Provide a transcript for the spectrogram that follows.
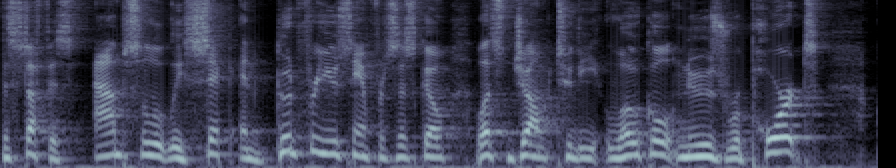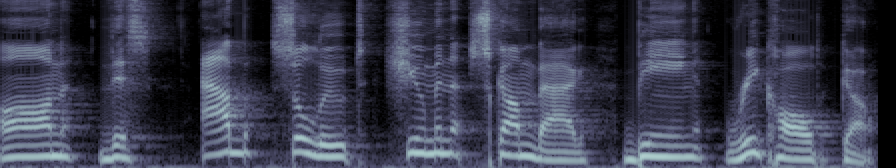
This stuff is absolutely sick and good for you, San Francisco. Let's jump to the local news report on this absolute human scumbag being recalled. Go.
